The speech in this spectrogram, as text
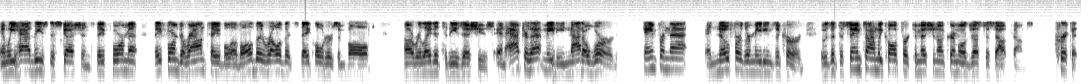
And we had these discussions. They formed, they formed a roundtable of all the relevant stakeholders involved uh, related to these issues. And after that meeting, not a word came from that, and no further meetings occurred. It was at the same time we called for a commission on criminal justice outcomes. Crickets.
